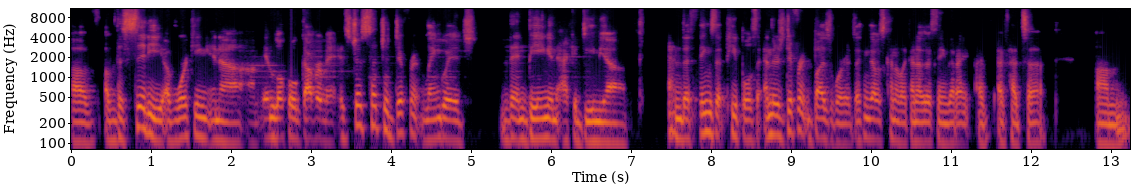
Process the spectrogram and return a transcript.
of, of the city of working in a um, in local government it's just such a different language than being in academia and the things that people and there's different buzzwords. I think that was kind of like another thing that I I've, I've had to um,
